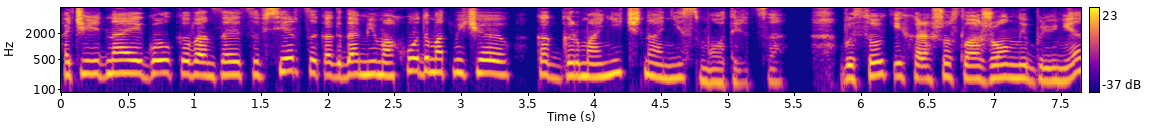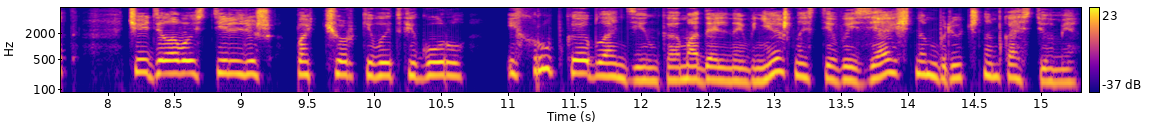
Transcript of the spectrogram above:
Очередная иголка вонзается в сердце, когда мимоходом отмечаю, как гармонично они смотрятся. Высокий, хорошо сложенный брюнет, чей деловой стиль лишь подчеркивает фигуру, и хрупкая блондинка модельной внешности в изящном брючном костюме,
